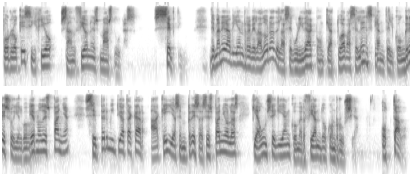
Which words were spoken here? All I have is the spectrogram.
por lo que exigió sanciones más duras. Séptimo. De manera bien reveladora de la seguridad con que actuaba Zelensky ante el Congreso y el Gobierno de España, se permitió atacar a aquellas empresas españolas que aún seguían comerciando con Rusia. Octavo,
